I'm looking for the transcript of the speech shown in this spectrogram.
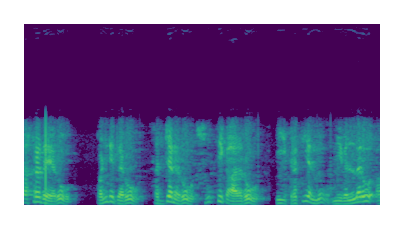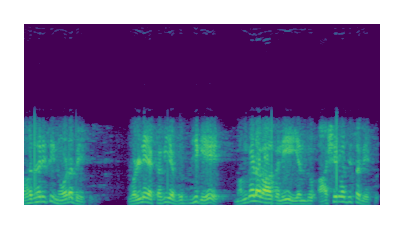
ಸಹೃದಯರು ಪಂಡಿತರು, ಸಜ್ಜನರು, ಸೂಕ್ತಿಕಾರರು ಈ ಕೃತಿಯನ್ನು ನೀವೆಲ್ಲರೂ ಅವಧರಿಸಿ ನೋಡಬೇಕು. ಒಳ್ಳೆಯ ಕವಿಯ ಬುದ್ಧಿಗೆ ಮಂಗಳವಾಗಲಿ ಎಂದು ಆಶೀರ್ವದಿಸಬೇಕು.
